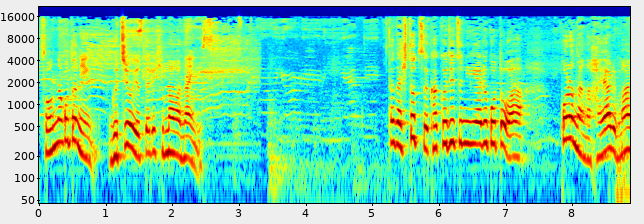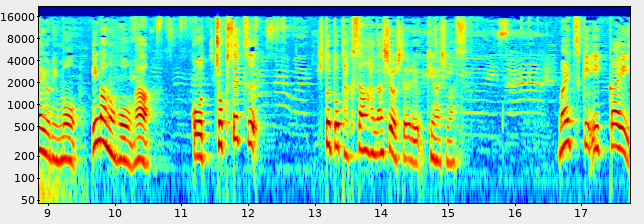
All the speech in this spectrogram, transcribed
そんなことに愚痴を言ってる暇はないです。ただ一つ確実に言えることはコロナが流行る前よりも今の方がこう直接人とたくさん話をしている気がします。毎月1回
